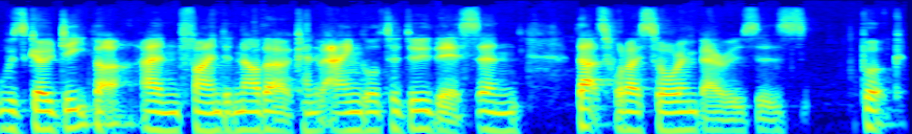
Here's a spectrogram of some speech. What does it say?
was go deeper and find another kind of angle to do this. And that's what I saw in Behrouz's book,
